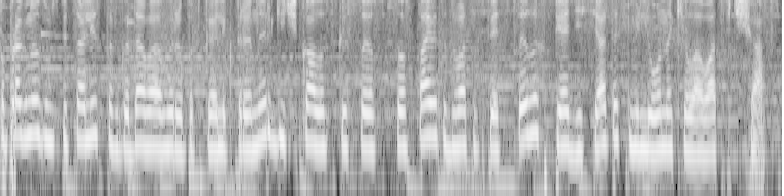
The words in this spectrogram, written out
По прогнозам специалистов, годовая выработка электроэнергии Чкаловской СЭС составит 25,5 миллиона киловатт в час.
